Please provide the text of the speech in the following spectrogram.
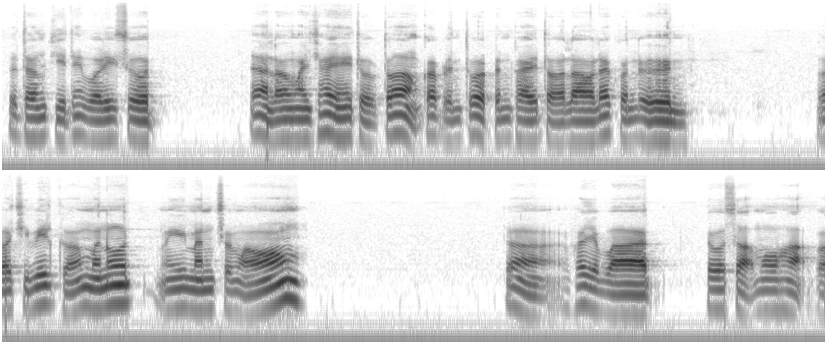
เพื่อทำจิตให้บริสุทธิ์ ถ้าเราไม่ใช่ให้ถูกต้องก็เป็นโทษเป็นภัยต่อเราและคนอื่นเพราะชีวิตของมนุษย์มีมันสมอง ก็พยาบาทโทสะโมหะก็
